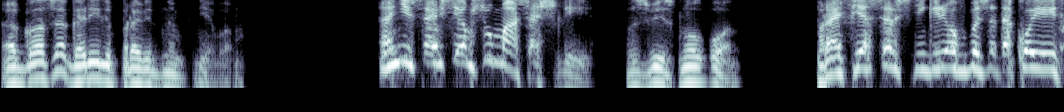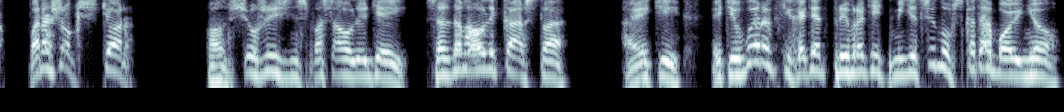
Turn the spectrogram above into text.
а глаза горели праведным гневом. Они совсем с ума сошли! — взвизгнул он. — Профессор Снегирев бы за такое их порошок стер! Он всю жизнь спасал людей, создавал лекарства, а эти, эти выродки хотят превратить медицину в скотобойню.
